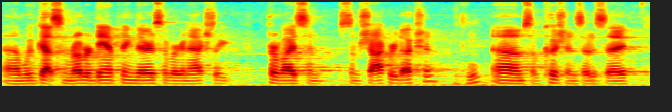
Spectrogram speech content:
Um, we've got some rubber dampening there, so we're going to actually provide some some shock reduction, um, some cushion, so to say.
